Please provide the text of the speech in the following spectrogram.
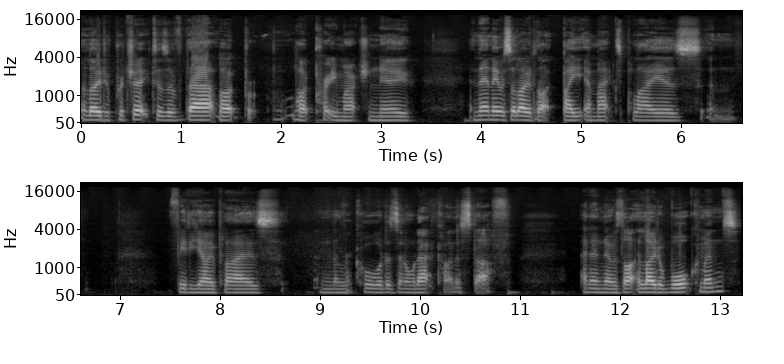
A load of projectors of that, like like pretty much new, and then there was a load of like Betamax players and video players and the recorders and all that kind of stuff. And then there was like a load of Walkmans,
